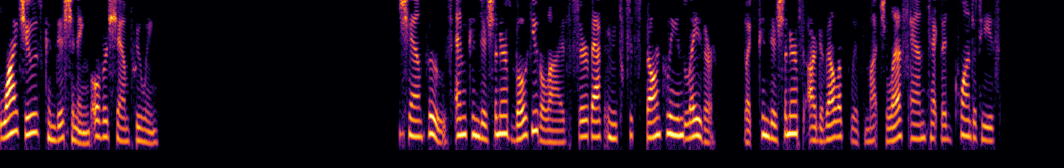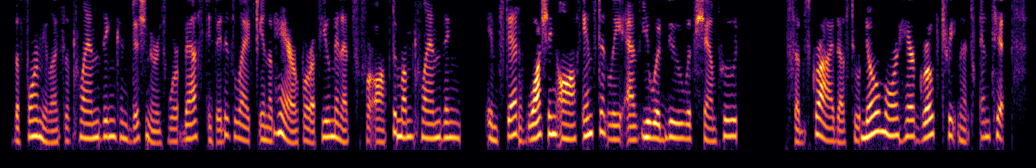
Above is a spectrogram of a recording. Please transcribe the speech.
Why choose conditioning over shampooing? Shampoos and conditioners both utilize surfactants to spawn clean lather, but conditioners are developed with much less antected quantities. The formulas of cleansing conditioners work best if it is left in the hair for a few minutes for optimum cleansing, instead of washing off instantly as you would do with shampoo. Subscribe us to know more hair growth treatments and tips.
